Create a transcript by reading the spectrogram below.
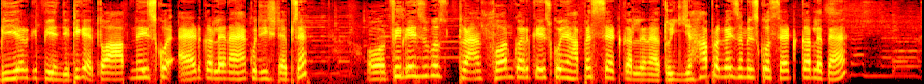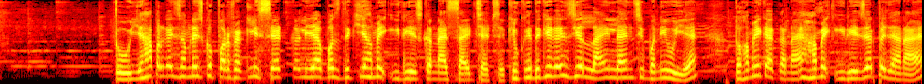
बियर की पीएनजी ठीक है? तो आपने इसको ऐड कर लेना है कुछ स्टेप से। और फिर गाइस इसको ट्रांसफॉर्म करके इसको यहाँ पे सेट कर लेना है। तो यहाँ पर गाइस हम इसको सेट कर लेते हैं। तो यहाँ पर गाइस हमने इसको परफेक्टली सेट कर लिया। बस देखिए, हमें इरेज करना है साइड साइड से। क्योंकि देखिए गाइस ये लाइन लाइन सी बनी हुई है। तो हमें क्या करना है? हमें इरेजर पे जाना है।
